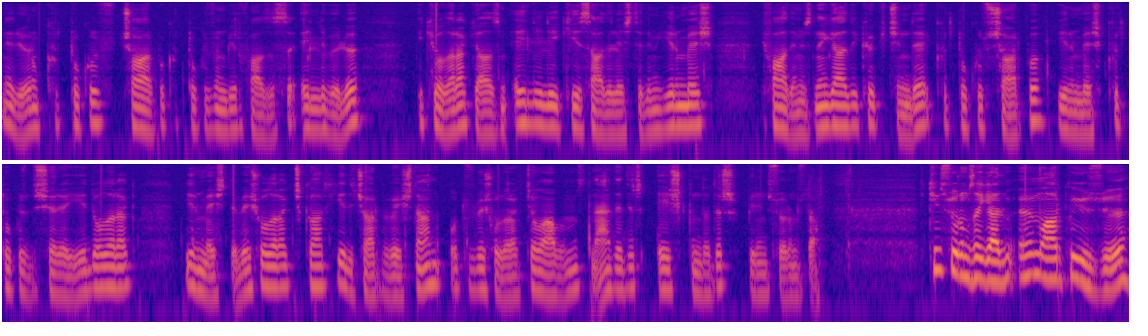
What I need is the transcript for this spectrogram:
ne diyorum? 49 çarpı 49'un bir fazlası 50 bölü 2 olarak yazdım. 50 ile 2'yi sadeleştirdim. 25 ifademiz ne geldi? Kök içinde 49 çarpı 25. 49 dışarıya 7 olarak 25 de 5 olarak çıkar. 7 çarpı 5'ten 35 olarak cevabımız nerededir? E şıkkındadır birinci sorumuzda. İkinci sorumuza geldim. Ön ve arka yüzü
